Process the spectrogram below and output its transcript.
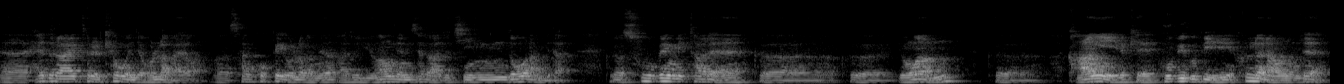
헤드라이트를 켜고 이제 올라가요. 어, 산 꼭대기 올라가면 아주 유황 냄새가 아주 진동을 합니다. 그리고 수백 미터 아래 그, 그 용암 그 강이 이렇게 굽이굽이 흘러나오는데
